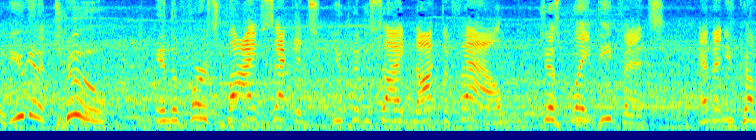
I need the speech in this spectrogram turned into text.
If you get a two in the first five seconds, you could decide not to foul, just play defense, and then you come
